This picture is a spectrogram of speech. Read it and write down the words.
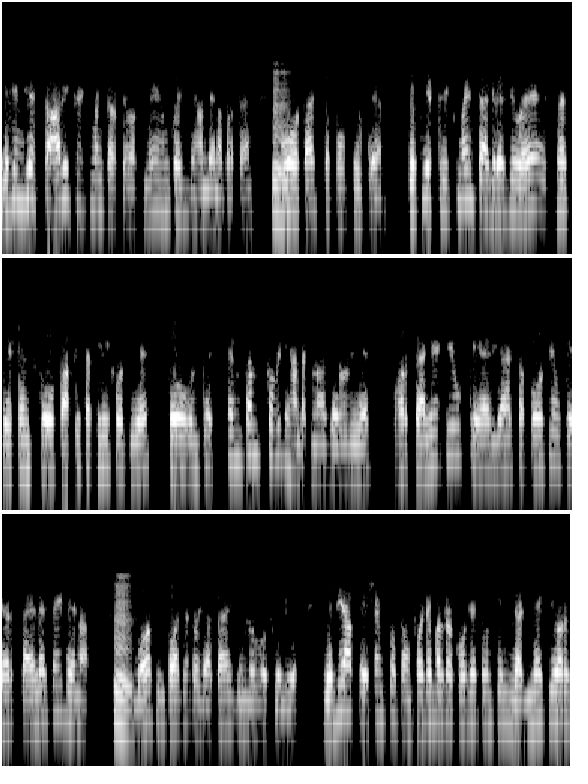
लेकिन ये सारी ट्रीटमेंट करते वक्त में हमको एक ध्यान देना पड़ता है। हम्म। वो होता है सपोर्टिव केयर क्योंकि ये ट्रीटमेंट एग्रेसिव है इसमें पेशेंट्स को काफ़ी तकलीफ़ होती है तो उनके सिम्टम्स को भी ध्यान रखना ज़रूरी है। और पैलेटिव केयर या सपोर्टिव केयर पहले से ही देना हम्म। बहुत इंपॉर्टेंट हो जाता है इन लोगों के लिए। यदि आप पेशेंट्स को कंफर्टेबल रखोगे तो उनकी लड़ने की और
